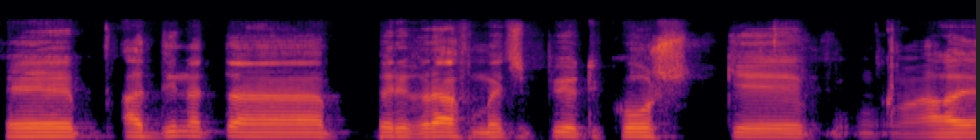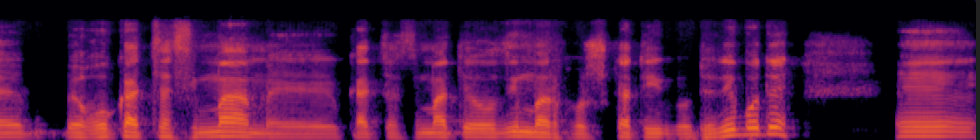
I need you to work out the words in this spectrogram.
Ε, αντί να τα περιγράφουμε έτσι ποιοτικώς και ε, εγώ κάτι θα θυμάμαι, κάτι θα θυμάται ο Δήμαρχος, κάτι οτιδήποτε, ε,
